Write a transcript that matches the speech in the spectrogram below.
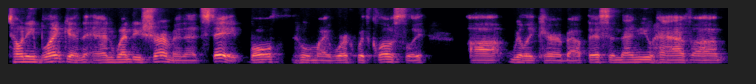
Tony Blinken and Wendy Sherman at State, both whom I work with closely, uh, really care about this. And then you have um,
